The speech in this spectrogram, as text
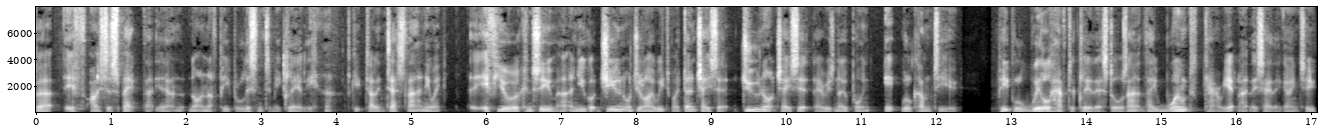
But if I suspect that you know not enough people listen to me clearly, to keep telling Tess that anyway. If you're a consumer and you've got June or July wheat to buy, don't chase it. Do not chase it. There is no point. It will come to you people will have to clear their stores out. They won't carry it like they say they're going to,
